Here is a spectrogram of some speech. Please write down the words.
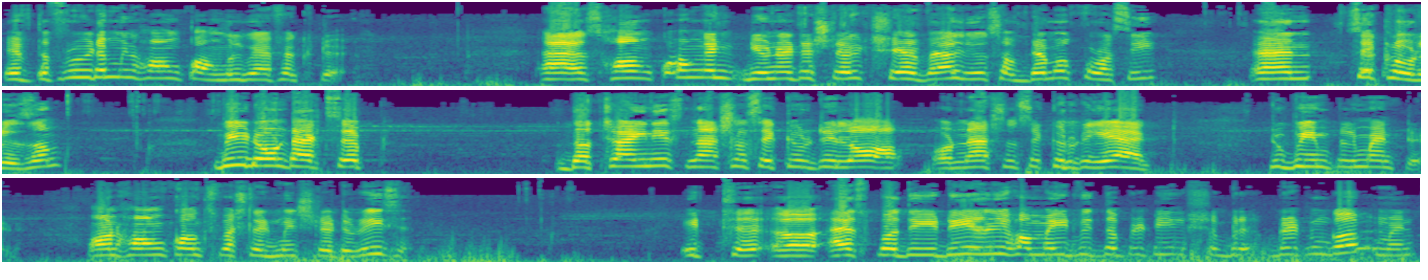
if the freedom in Hong Kong will be affected, as Hong Kong and United States share values of democracy and secularism, we don't accept the Chinese National Security Law or National Security Act to be implemented on Hong Kong special administrative region. It, uh, as per the deal you have made with the British Britain government,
